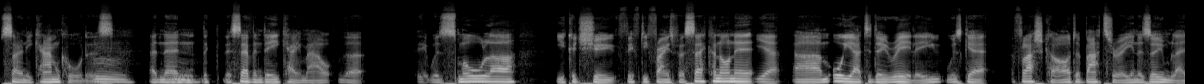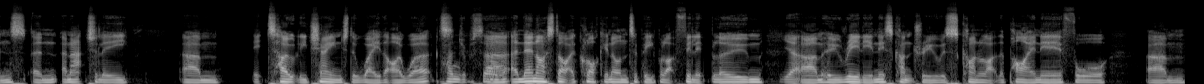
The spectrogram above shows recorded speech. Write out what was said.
Sony camcorders, Mm. and then the the 7D came out that it was smaller. You could shoot 50 frames per second on it. yeah, Um, all you had to do really was get a flash card, a battery, and a zoom lens, and and actually, um, it totally changed the way that I worked. hundred Uh, percent. and then I started clocking on to people like Philip Bloom, Yeah, um, who really in this country was kind of like the pioneer for, um,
